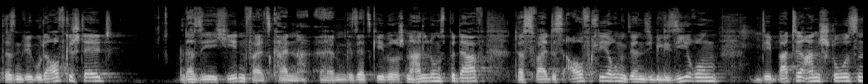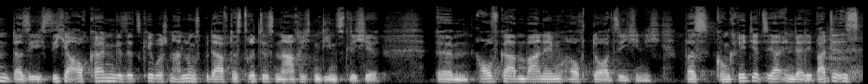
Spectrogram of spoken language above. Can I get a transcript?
da sind wir gut aufgestellt. Da sehe ich jedenfalls keinen äh, gesetzgeberischen Handlungsbedarf. Das zweite ist Aufklärung, Sensibilisierung, Debatte anstoßen. Da sehe ich sicher auch keinen gesetzgeberischen Handlungsbedarf. Das dritte ist nachrichtendienstliche ähm, Aufgabenwahrnehmung. Auch dort sehe ich ihn nicht. Was konkret jetzt ja in der Debatte ist,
